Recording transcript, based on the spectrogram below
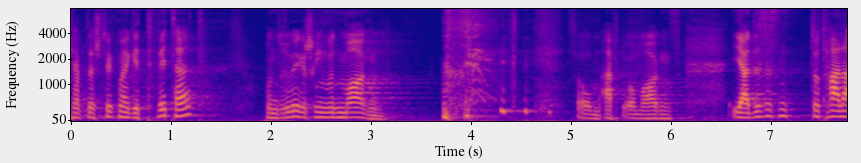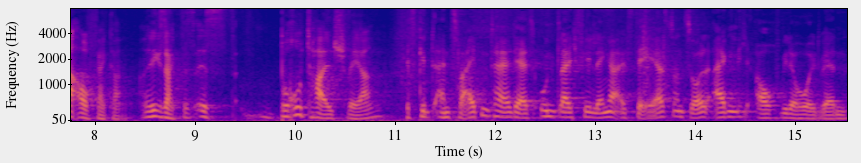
Ich habe das Stück mal getwittert und drüber geschrieben, guten Morgen. so um 8 Uhr morgens. Ja, das ist ein totaler Aufwecker. Wie gesagt, das ist brutal schwer. Es gibt einen zweiten Teil, der ist ungleich viel länger als der erste und soll eigentlich auch wiederholt werden.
